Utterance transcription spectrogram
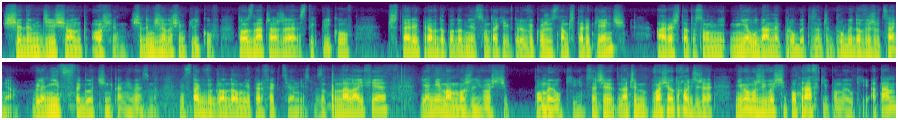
78. 78 plików. To oznacza, że z tych plików 4 prawdopodobnie są takie, które wykorzystam, 4-5, a reszta to są nieudane próby, to znaczy próby do wyrzucenia, bo ja nic z tego odcinka nie wezmę. Więc tak wyglądał mnie perfekcjonizm. Za to na live'ie ja nie mam możliwości pomyłki. Znaczy, znaczy, właśnie o to chodzi, że nie ma możliwości poprawki pomyłki, a tam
